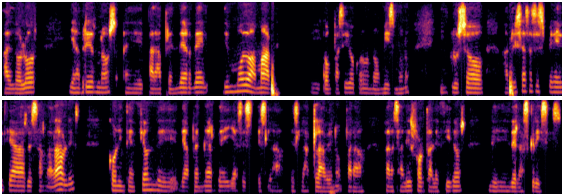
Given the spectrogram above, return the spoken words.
al dolor y abrirnos eh, para aprender de él de un modo amable y compasivo con uno mismo. ¿no? Incluso abrirse a esas experiencias desagradables con intención de, aprender de ellas es, la, clave para, salir fortalecidos de, las crisis.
